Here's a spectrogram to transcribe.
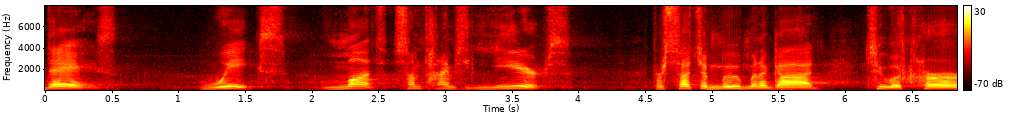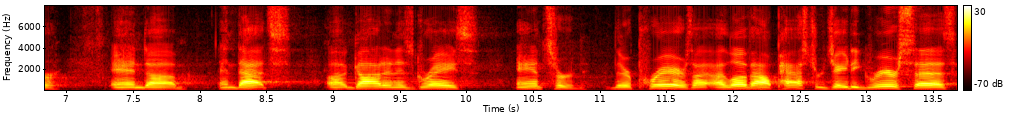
days, weeks, months, sometimes years for such a movement of God to occur. And, uh, and that's uh, God in His grace answered their prayers. I, I love how Pastor J.D. Greear says,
